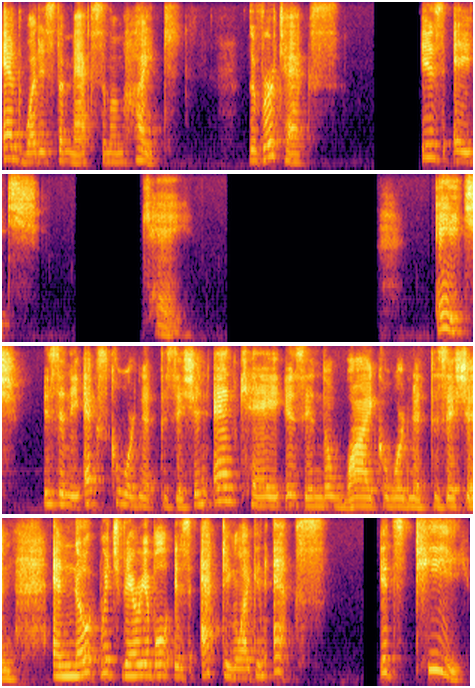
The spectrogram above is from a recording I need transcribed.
And what is the maximum height? The vertex is HK. H is in the X coordinate position and K is in the Y coordinate position. And note which variable is acting like an X. It's T.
